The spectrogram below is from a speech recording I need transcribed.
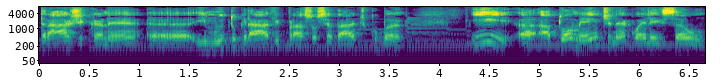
trágica né, é, e muito grave para a sociedade cubana. E atualmente, né, com a eleição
